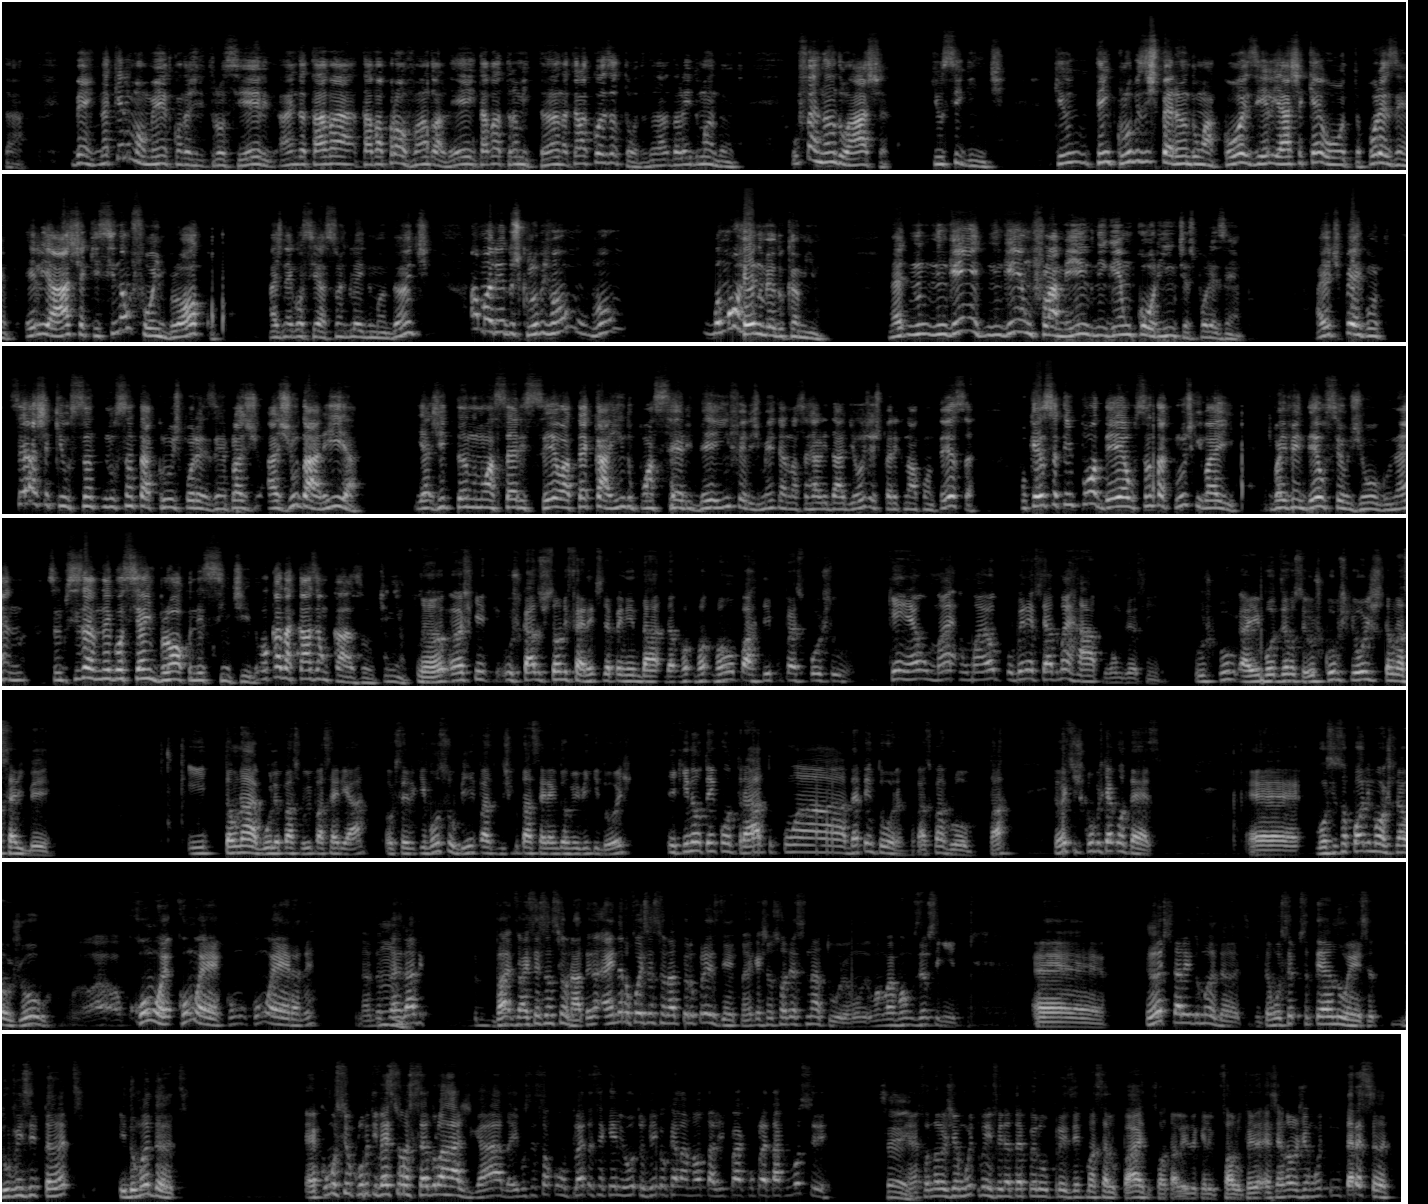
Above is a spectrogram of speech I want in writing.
Tá. Bem, naquele momento, quando a gente trouxe ele, ainda estava tava aprovando a lei, estava tramitando, aquela coisa toda, da, da, lei do mandante. O Fernando acha que o seguinte, que tem clubes esperando uma coisa e ele acha que é outra. Por exemplo, ele acha que se não for em bloco as negociações de lei do mandante, a maioria dos clubes vão, vão, vão morrer no meio do caminho. Né? Ninguém, ninguém é um Flamengo, ninguém é um Corinthians, por exemplo. Aí eu te pergunto: você acha que o, no Santa Cruz, por exemplo, ajudaria, e a gente estando numa Série C ou até caindo para uma Série D, infelizmente é a nossa realidade hoje, eu espero que não aconteça, porque você tem poder, é o Santa Cruz que vai, que vai vender o seu jogo, né? Você não precisa negociar em bloco nesse sentido. Ou cada caso é um caso, Tininho? Não, eu acho que os casos são diferentes dependendo da. da vamos partir para o pressuposto quem é o, mais, o maior, o beneficiado mais rápido, vamos dizer assim. Os clubes, aí vou dizer a você, os clubes que hoje estão na Série B, e estão na agulha para subir para a Série A, ou seja, que vão subir para disputar a Série A em 2022 e que não tem contrato com a detentora, no caso com a Globo, tá? Então, esses clubes que acontece? É, você só pode mostrar o jogo como é, como é, como, como era, né? Na, hum. verdade, vai, vai ser sancionado. Ainda não foi sancionado pelo presidente, mas é questão só de assinatura. Vamos dizer o seguinte: é, antes da lei do mandante, então você precisa ter a anuência do visitante e do mandante. É como se o clube tivesse uma cédula rasgada e você só completa se aquele outro vir com aquela nota ali para completar com você. Sei. É, foi uma analogia muito bem feita até pelo presidente Marcelo Paz, do Fortaleza, que ele falou. Fez essa é uma analogia muito interessante.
